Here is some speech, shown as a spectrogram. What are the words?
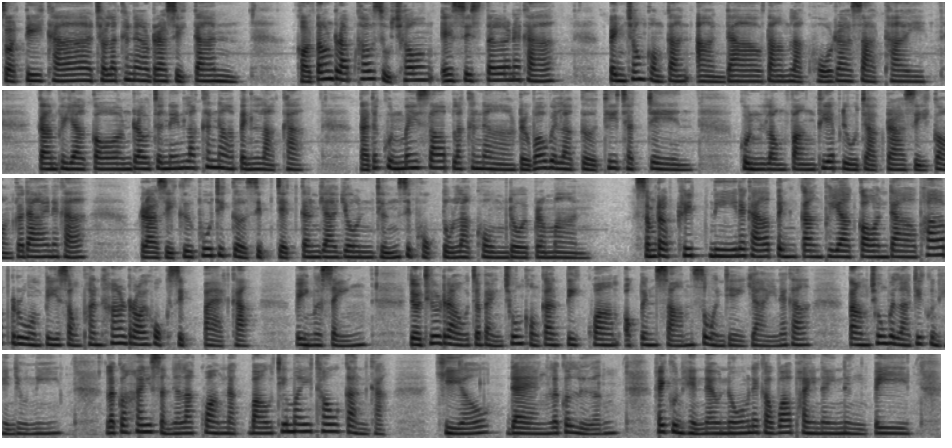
สวัสดีค่ะ ชลคนาราศีกัน ขอต้อนรับเข้าสู่ช่อง a s i s t e r นะคะ เป็นช่องของการอ่านดาวตามหลักโหราศาสตร์ไทย การพยากรณ์เราจะเน้นลัคนาเป็นหลักค่ะ แต่ถ้าคุณไม่ทราบลัคนาหรือว่าเวลาเกิดที่ชัดเจน คุณลองฟังเทียบดูจากราศีก่อนก็ได้นะคะ ราศีคือผู้ที่เกิด 17 กันยายนถึง 16 ตุลาคมโดยประมาณ สำหรับคลิปนี้นะคะเป็นการพยากรณ์ดาวภาพรวมปี 2568 ค่ะ ปีมะเสงโดยที่เราจะแบ่งช่วงของการตีความออกเป็น 3 ส่วนใหญ่ ๆ นะคะ ตามช่วงเวลาที่คุณเห็นอยู่นี้ แล้วก็ให้สัญลักษณ์ความหนักเบาที่ไม่เท่ากันค่ะ เขียว แดงแล้วก็เหลือง ให้คุณเห็นแนวโน้มนะคะว่าภายใน 1 ปี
